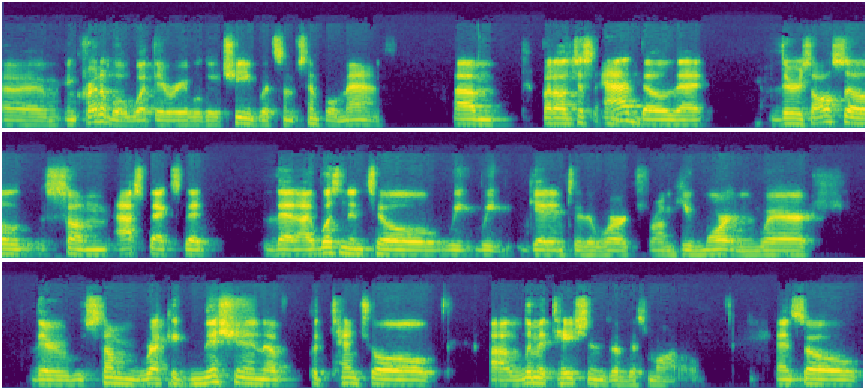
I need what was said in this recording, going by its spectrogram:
uh, incredible what they were able to achieve with some simple math. Um, but I'll just add though that there's also some aspects that that I wasn't until we we get into the work from Hugh Morton where there was some recognition of potential uh, limitations of this model. And so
